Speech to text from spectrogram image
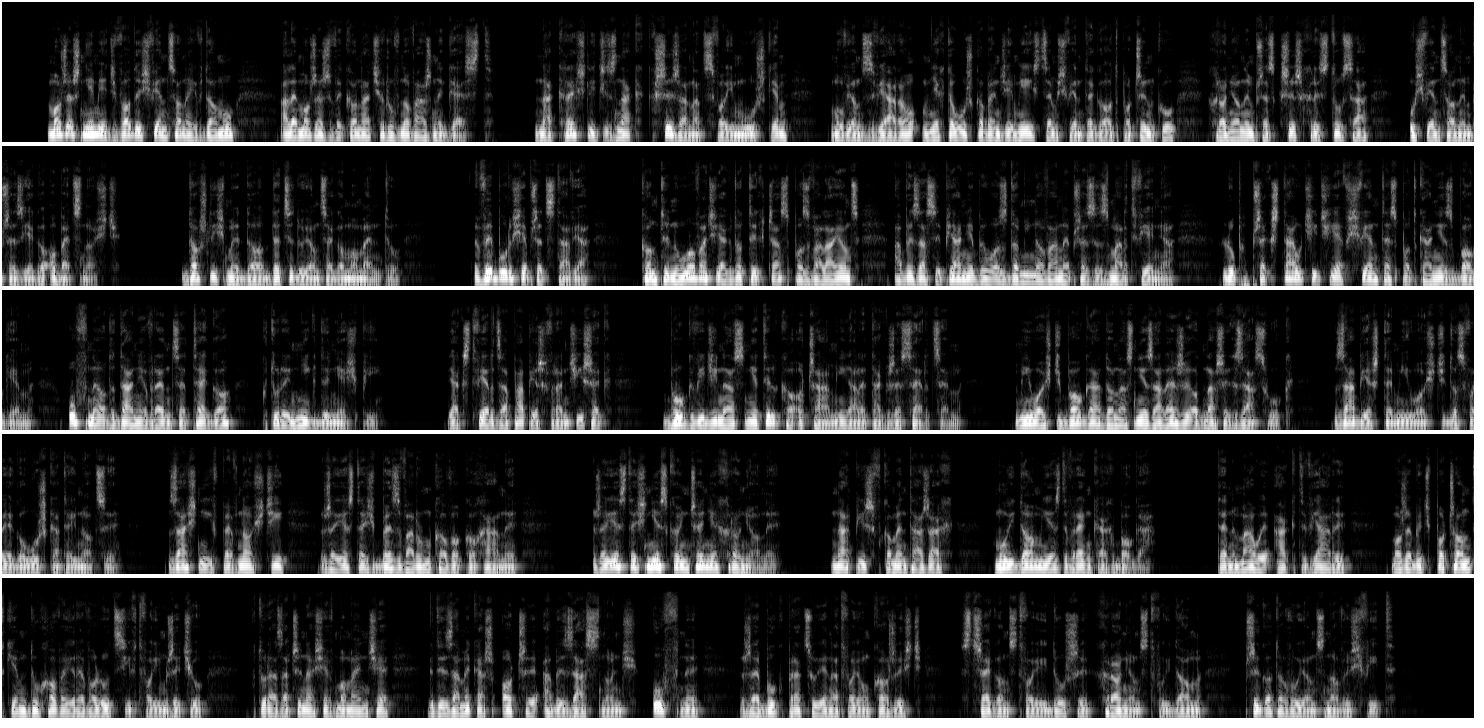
Możesz nie mieć wody święconej w domu, ale możesz wykonać równoważny gest. Nakreślić znak krzyża nad swoim łóżkiem, mówiąc z wiarą, niech to łóżko będzie miejscem świętego odpoczynku, chronionym przez krzyż Chrystusa, uświęconym przez Jego obecność. Doszliśmy do decydującego momentu. Wybór się przedstawia. Kontynuować jak dotychczas, pozwalając, aby zasypianie było zdominowane przez zmartwienia, lub przekształcić je w święte spotkanie z Bogiem, ufne oddanie w ręce tego, który nigdy nie śpi. Jak stwierdza papież Franciszek, Bóg widzi nas nie tylko oczami, ale także sercem. Miłość Boga do nas nie zależy od naszych zasług. Zabierz tę miłość do swojego łóżka tej nocy. Zaśnij w pewności, że jesteś bezwarunkowo kochany, że jesteś nieskończenie chroniony. Napisz w komentarzach, mój dom jest w rękach Boga. Ten mały akt wiary może być początkiem duchowej rewolucji w Twoim życiu, która zaczyna się w momencie, gdy zamykasz oczy, aby zasnąć, ufny, że Bóg pracuje na Twoją korzyść, strzegąc Twojej duszy, chroniąc Twój dom, przygotowując nowy świt.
